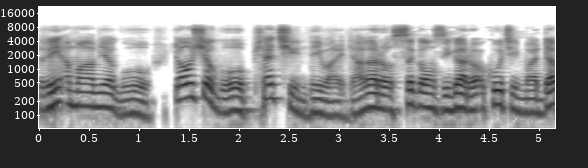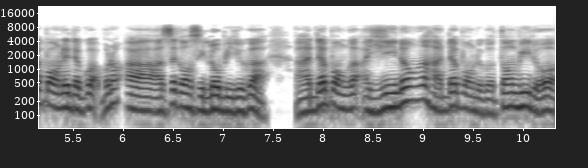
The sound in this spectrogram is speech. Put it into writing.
တရင်အမှားမြတ်ကိုတောင်းလျှောက်ကိုဖြတ်ချေနေပါတယ်ဒါကတော့စက်ကောင်စီကတော့အခုချိန်မှာဓာတ်ပေါင်လေးတကွဗောနော်အာစက်ကောင်စီ lobby တွေကအာဓာတ်ပေါင်ကအရင်တော့ကဟာဓာတ်ပေါင်တွေကိုတောင်းပြီးတော့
